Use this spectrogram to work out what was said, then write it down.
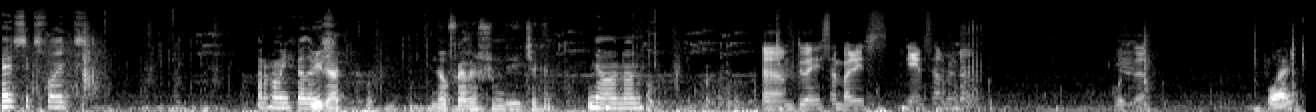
I have six flints. I don't have any feathers. You got no feathers from the chicken? No, none. Um, do I hear somebody's game sound right now? With the What?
